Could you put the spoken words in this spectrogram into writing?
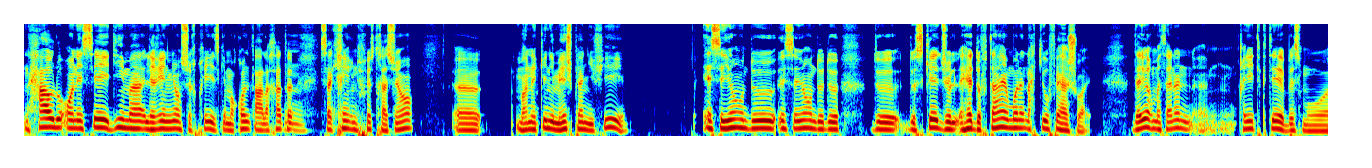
نحاولوا on essaie ديما les réunions surprises كيما قلت على خاطر ça crée une frustration معناها quand elle ماهيش planifiée essayons de essayons de de de, de schedule ahead of time ولا نحكيو فيها شوي. دايوغ مثلا قريت كتاب اسمه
